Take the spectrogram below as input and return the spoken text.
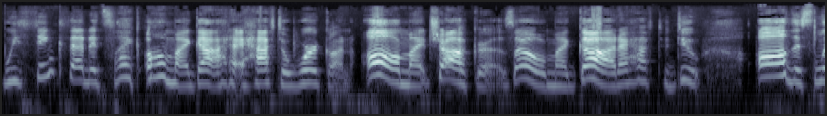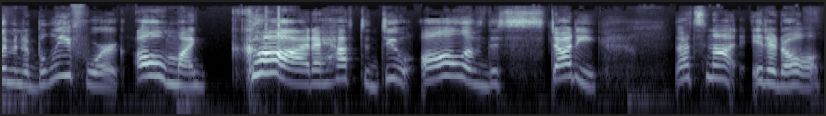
we think that it's like, oh my God, I have to work on all my chakras. Oh my God, I have to do all this limited belief work. Oh my God, I have to do all of this study. That's not it at all.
